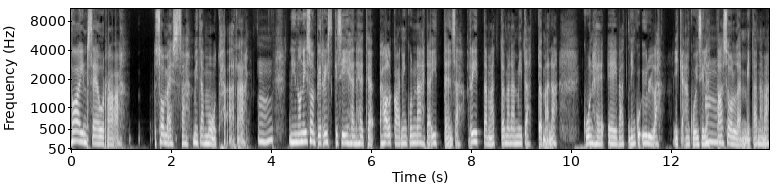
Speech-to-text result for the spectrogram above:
vain seuraa somessa, mitä muut häärää, mm. niin on isompi riski siihen, että he alkaa niin kuin nähdä itsensä riittämättömänä, mitättömänä, kun he eivät niin kuin yllä ikään kuin sille mm. tasolle, mitä nämä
